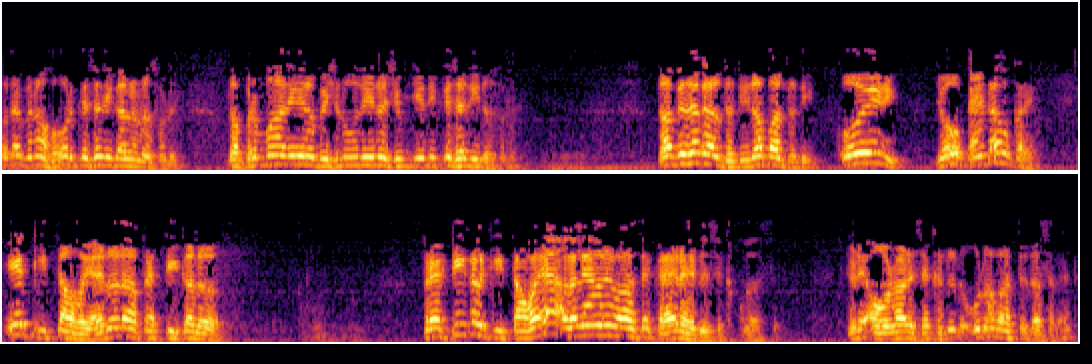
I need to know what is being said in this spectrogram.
ਉਹਦੇ ਬਿਨਾ ਹੋਰ ਕਿਸੇ ਦੀ ਗੱਲ ਨਾ ਸੁਣੇ। ਨਾ ਬ੍ਰਹਮਾ ਦੀ ਨਾ ਵਿਸ਼ਨੂੰ ਦੀ ਨਾ ਸ਼ਿਵ ਜੀ ਦੀ ਕਿਸੇ ਦੀ ਨਾ ਸੁਣੇ। ਨਾ ਕਿਸੇ ਗ੍ਰੰਥ ਦੀ ਨਾ ਪੰਥ ਦੀ ਕੋਈ ਨਹੀਂ। ਜੋ ਕਹਿੰਦਾ ਉਹ ਕਰੇ। ਇਹ ਕੀਤਾ ਹੋਇਆ ਇਹਨਾਂ ਦਾ ਪ੍ਰੈਕਟੀਕਲ ਪ੍ਰੈਕਟੀਕਲ ਕੀਤਾ ਹੋਇਆ ਅਗਲਿਆਂ ਦੇ ਵਾਸਤੇ ਕਹਿ ਰਹੇ ਨੇ ਸਿੱਖ ਵਾਸਤੇ ਜਿਹੜੇ ਆਉਣ ਵਾਲੇ ਸਿੱਖ ਨੇ ਉਹਨਾਂ ਵਾਸਤੇ ਦੱਸ ਰਹੇ ਨੇ।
